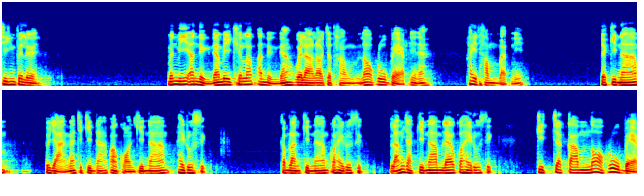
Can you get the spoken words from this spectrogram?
ทิ้งไปเลย มันมีอันหนึ่งนะมีเคล็ดลับอันหนึ่งนะเวลาเราจะทำนอกรูปแบบนี่นะให้ทำแบบนี้ จะกินน้ำตัวอย่างนะจะกินน้ำเอาก่อนกินน้ำให้รู้สึกกำลังกินน้ำก็ให้รู้สึก หลังจากกินน้ำแล้วก็ให้รู้สึก กิจกรรมนอกรูปแบบ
